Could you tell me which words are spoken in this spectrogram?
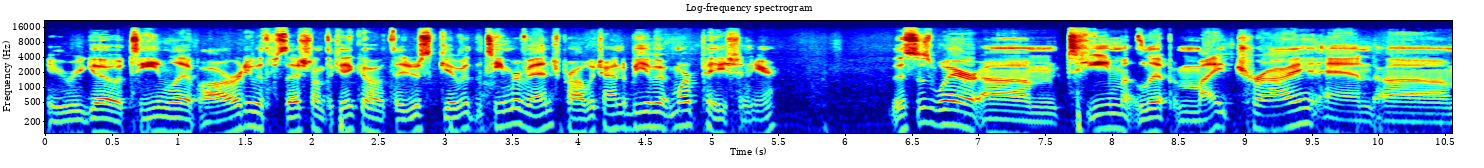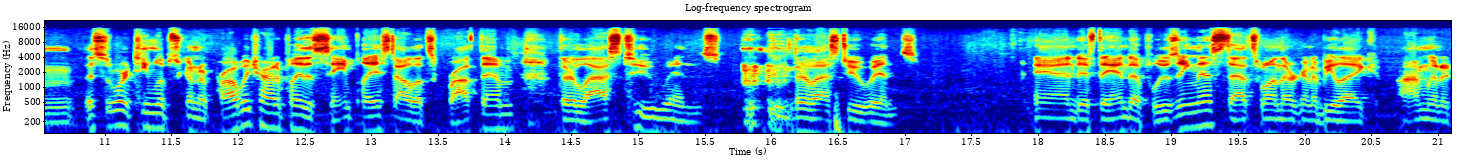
Here we go. Team Lip already with possession at the kickoff. They just give it the Team Revenge, probably trying to be a bit more patient here. This is where um, Team Lip might try, and um, this is where Team Lip's going to probably try to play the same playstyle that's brought them their last two wins. their last two wins. And if they end up losing this, that's when they're going to be like, "I'm gonna,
